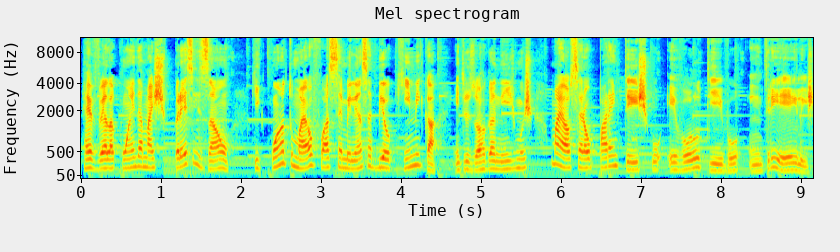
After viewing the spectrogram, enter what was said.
revela com ainda mais precisão que quanto maior for a semelhança bioquímica entre os organismos, maior será o parentesco evolutivo entre eles.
